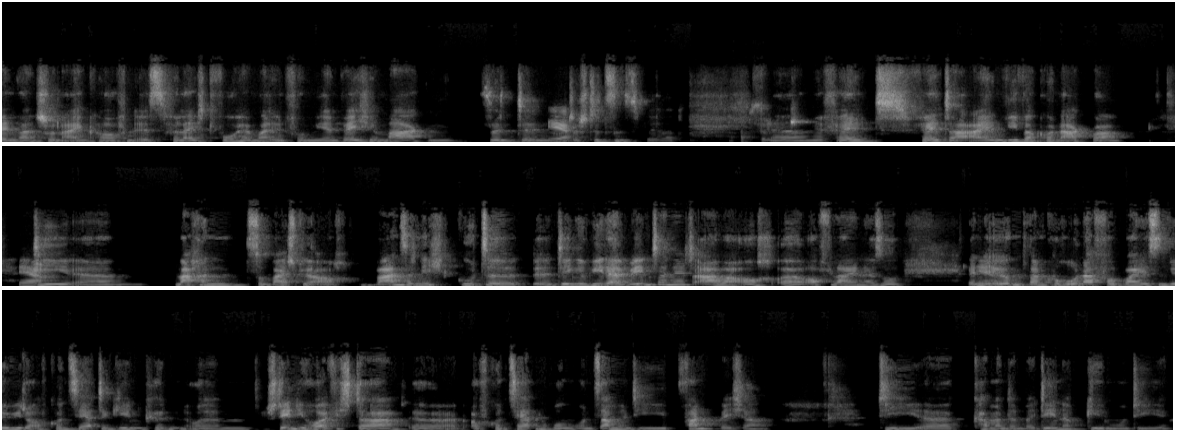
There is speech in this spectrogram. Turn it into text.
wenn man schon einkaufen ist, vielleicht vorher mal informieren, welche Marken sind denn ja. unterstützenswert. Äh, mir fällt, fällt da ein Viva Con Agua. Ja. Die ähm, machen zum Beispiel auch wahnsinnig gute äh, Dinge wieder im Internet, aber auch äh, offline. Also wenn ja. irgendwann Corona vorbei ist und wir wieder auf Konzerte gehen können, ähm, stehen die häufig da äh, auf Konzerten rum und sammeln die Pfandbecher. Die äh, kann man dann bei denen abgeben und die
